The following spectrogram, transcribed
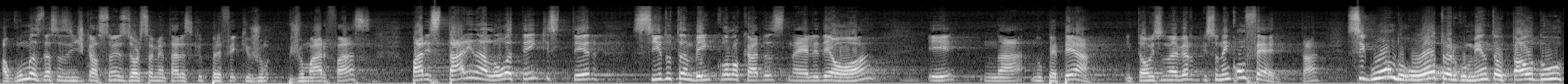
algumas dessas indicações orçamentárias que o, prefe... que o faz, para estarem na LOA tem que ter sido também colocadas na LDO e na, no PPA. Então isso não é verdade, isso nem confere, tá? Segundo, o outro argumento é o tal do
